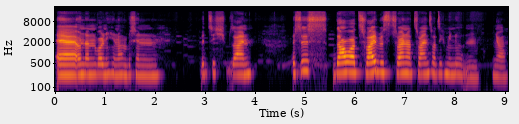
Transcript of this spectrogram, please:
Äh, und dann wollen wir hier noch ein bisschen witzig sein. Es ist, dauert 2 bis 222 Minuten. Ja.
